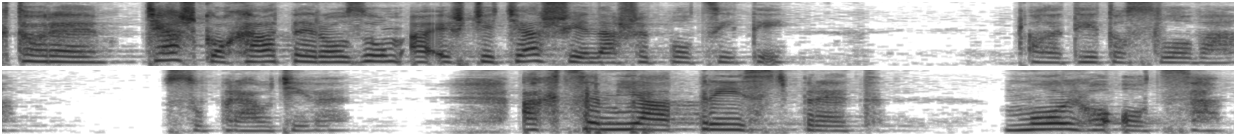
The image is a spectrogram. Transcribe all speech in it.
ktoré ťažko chápe rozum a ešte ťažšie naše pocity. Ale tieto slova sú pravdivé. A chcem ja prísť pred môjho Otca.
